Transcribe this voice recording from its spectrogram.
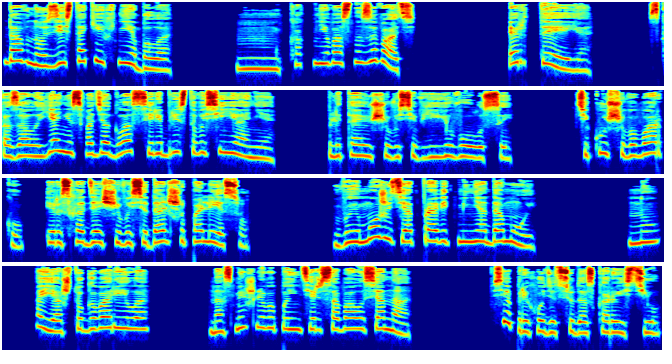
давно здесь таких не было. Ммм, как мне вас называть? «Эртея», — сказала я, не сводя глаз серебристого сияния, плетающегося в ее волосы, текущего в арку и расходящегося дальше по лесу. «Вы можете отправить меня домой?» «Ну, а я что говорила?» Насмешливо поинтересовалась она. «Все приходят сюда с корыстью.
